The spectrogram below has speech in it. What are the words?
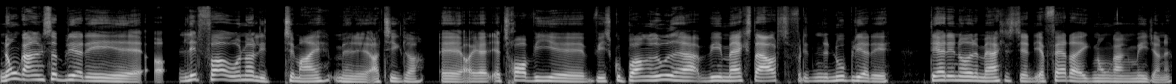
Nogle gange så bliver det øh, lidt for underligt til mig med øh, artikler, øh, og jeg, jeg tror, vi, øh, vi skulle bonget ud her. Vi er maxed out, fordi nu bliver det... Det her det er noget af det mærkeligste. Jeg fatter ikke nogen gange medierne.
